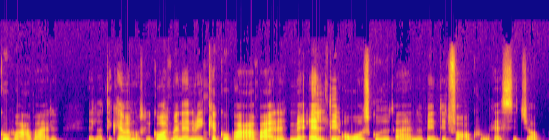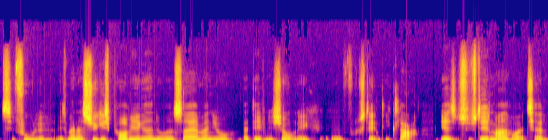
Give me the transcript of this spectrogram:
gå på arbejde. Eller det kan man måske godt, men at man ikke kan gå på arbejde med alt det overskud, der er nødvendigt for at kunne passe sit job til fulde. Hvis man er psykisk påvirket af noget, så er man jo af definition ikke øh, fuldstændig klar. Jeg synes, det er et meget højt tal.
